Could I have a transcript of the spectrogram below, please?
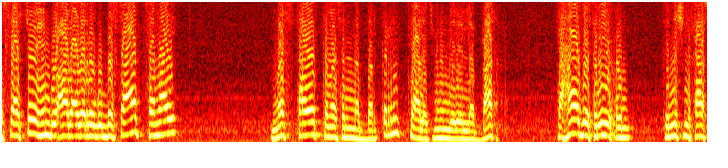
እሳቸው ይህን ዱዓ ባደረጉበት ሰዓት ሰማይ መስታወት ትመስል ነበር ጥርት ያለች ምንም የሌለባት فهاجت ريح ትንሽ ንፋስ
